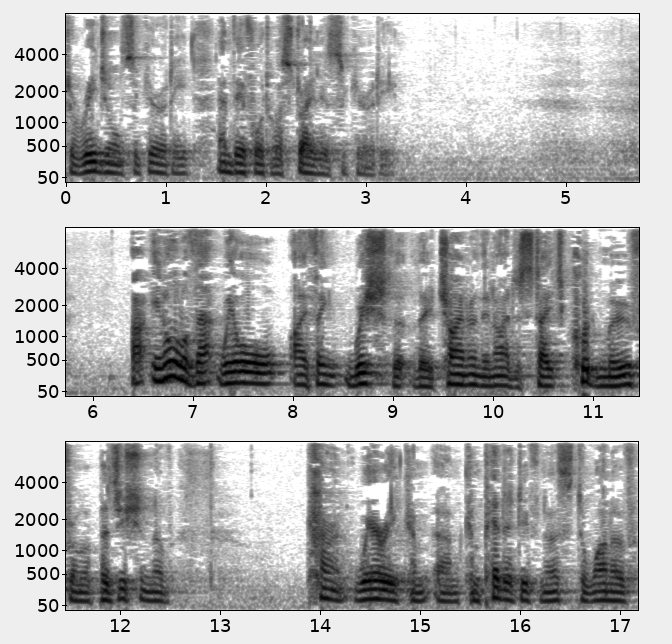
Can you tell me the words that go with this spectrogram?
to regional security and therefore to Australia's security. Uh, in all of that, we all, I think, wish that the China and the United States could move from a position of current wary com- um, competitiveness to one of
